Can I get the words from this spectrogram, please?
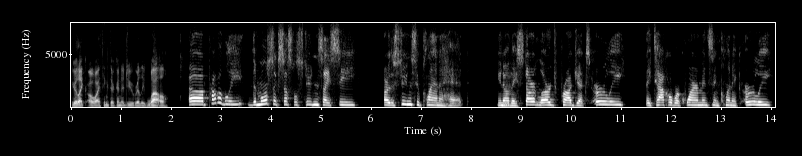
you're like, "Oh, I think they're going to do really well." Uh, probably the most successful students I see are the students who plan ahead. You know, they Mm, start large projects early, they tackle requirements in clinic early,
